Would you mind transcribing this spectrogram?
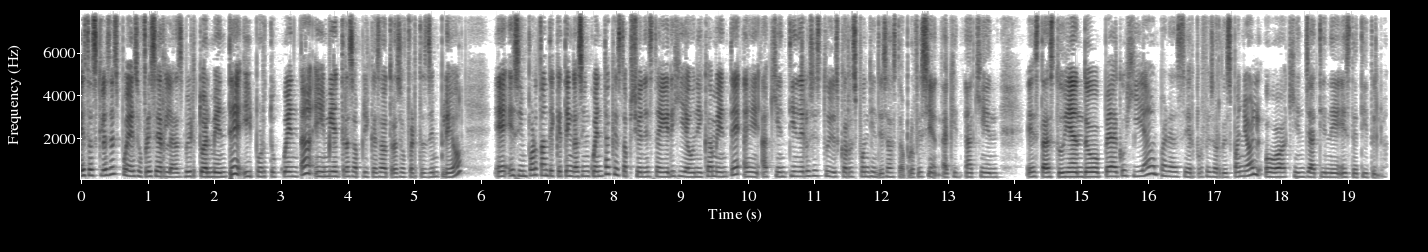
Estas clases puedes ofrecerlas virtualmente y por tu cuenta y mientras aplicas a otras ofertas de empleo. Eh, es importante que tengas en cuenta que esta opción está dirigida únicamente a quien tiene los estudios correspondientes a esta profesión, a quien está estudiando pedagogía para ser profesor de español o a quien ya tiene este título.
